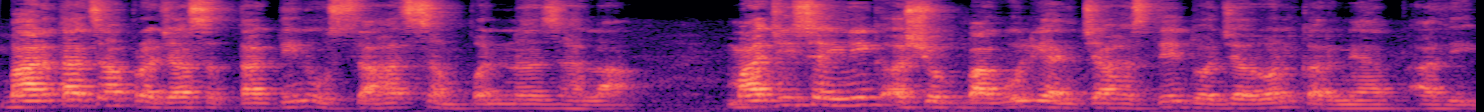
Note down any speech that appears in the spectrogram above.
भारताचा प्रजासत्ताक दिन उत्साहात संपन्न झाला. माजी सैनिक अशोक बागुल यांच्या हस्ते ध्वजारोहण करण्यात आले.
